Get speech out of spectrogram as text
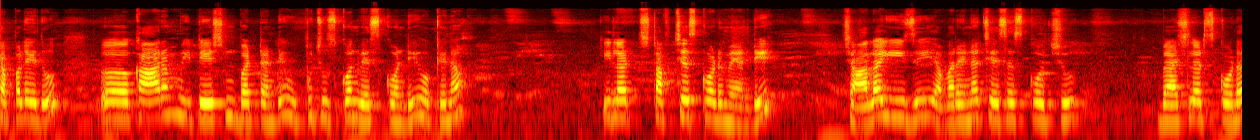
చెప్పలేదు. కారం మీ టేస్ట్ని బట్టి అండి ఉప్పు చూసుకొని వేసుకోండి ఓకేనా? ఇలా స్టఫ్ చేసుకోవడమే అండి. చాలా ఈజీ ఎవరైనా చేసేసుకోవచ్చు. బ్యాచిలర్స్ కూడా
